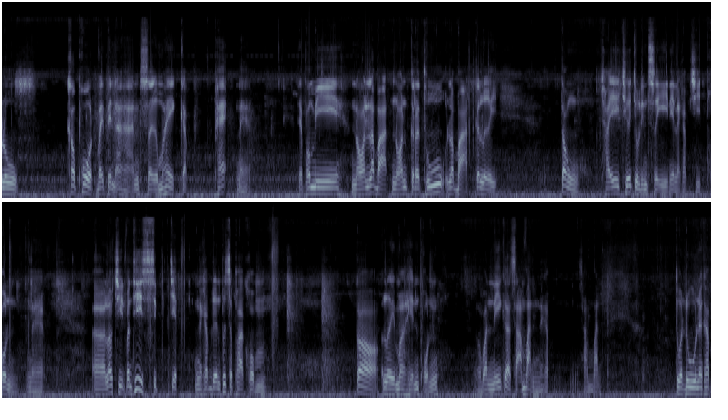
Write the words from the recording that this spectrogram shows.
ปลูกข้าวโพดไว้เป็นอาหารเสริมให้กับแพะนะฮะแต่พอมีนอนระบาดนอนกระทู้ระบาดก็เลย ต้องใช้เชื้อจุลินทรีย์นี่แหละครับ ฉีดพ่นนะฮะเเราฉีดวันที่ 17 นะครับ เดือนพฤษภาคม ก็เลยมาเห็นผลวันนี้ก็ 3 วันนะครับ 3 วัน ตัวดูนะครับ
